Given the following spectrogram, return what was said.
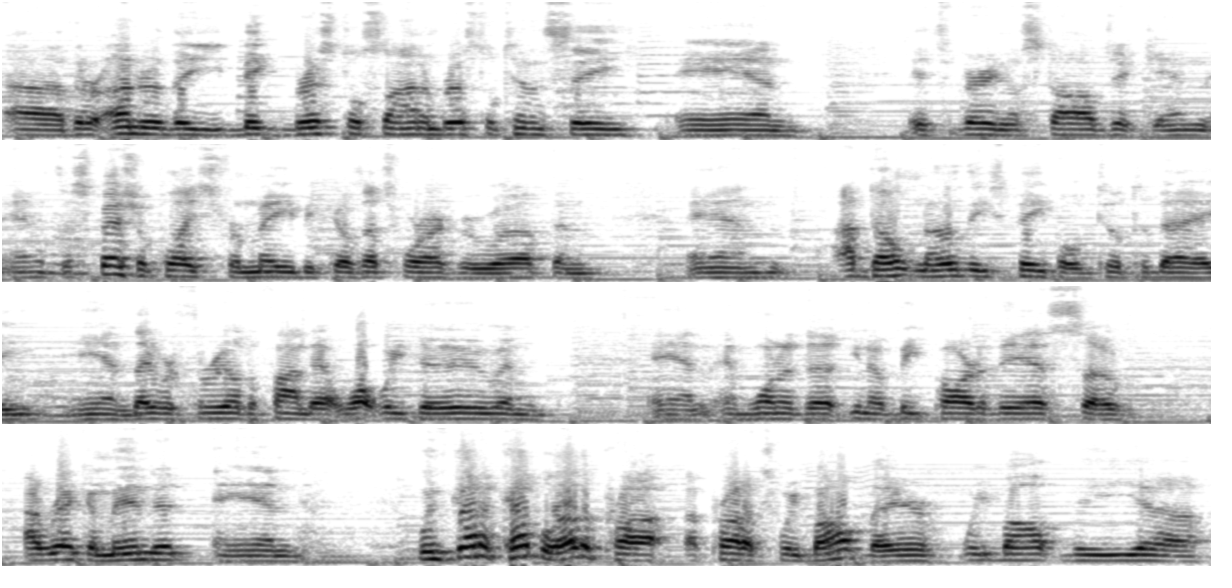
Uh, they're under the big Bristol sign in Bristol, Tennessee, and it's very nostalgic and, and it's a special place for me because that's where I grew up and and I don't know these people until today and they were thrilled to find out what we do and and and wanted to you know be part of this. So I recommend it and we've got a couple other pro- uh, products we bought there. We bought the uh,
